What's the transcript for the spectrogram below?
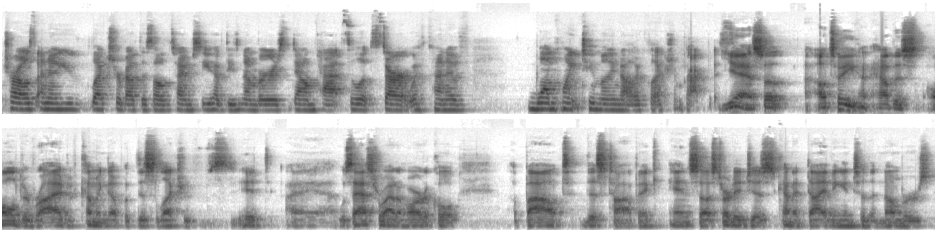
Charles, I know you lecture about this all the time, so you have these numbers down pat. So let's start with kind of $1.2 million collection practice. Yeah, so I'll tell you how this all derived of coming up with this lecture. It I uh, was asked to write an article about this topic, and so I started just kind of diving into the numbers,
